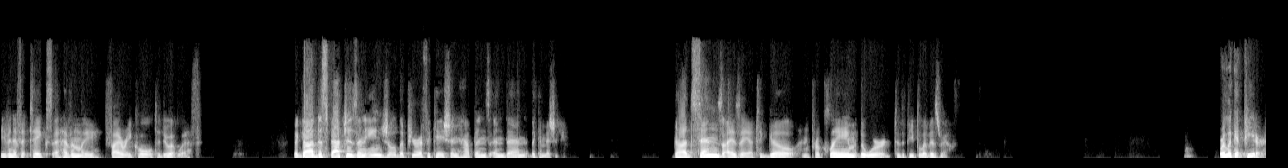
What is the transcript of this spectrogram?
even if it takes a heavenly fiery coal to do it with. But God dispatches an angel, the purification happens, and then the commissioning. God sends Isaiah to go and proclaim the word to the people of Israel. Or look at Peter.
